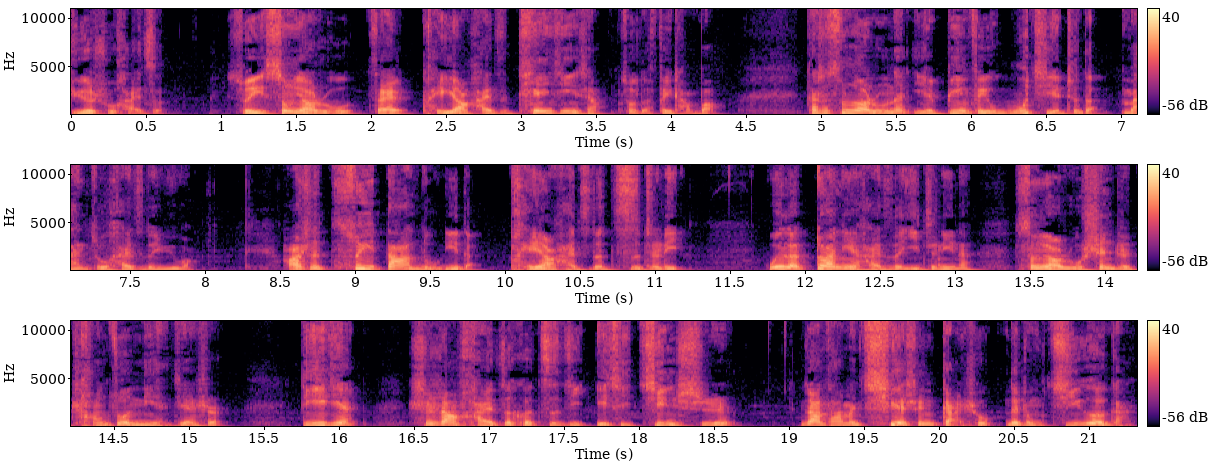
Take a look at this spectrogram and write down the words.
约束孩子。所以宋耀如在培养孩子天性上做得非常棒。但是宋耀如呢，也并非无节制的满足孩子的欲望，而是最大努力的培养孩子的自制力。为了锻炼孩子的意志力呢，宋耀如甚至常做两件事。第一件是让孩子和自己一起进食，让他们切身感受那种饥饿感，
